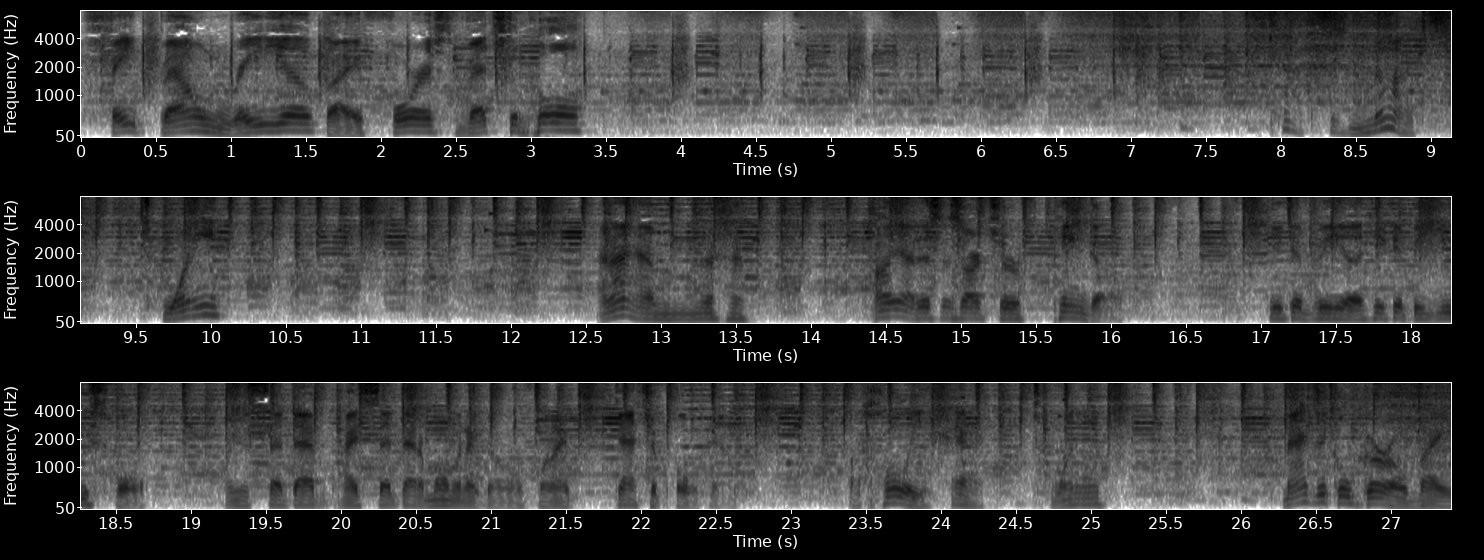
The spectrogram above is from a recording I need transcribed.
Fate Bound Radio by Forest Vegetable. God, this is nuts. 20? And I have... oh yeah, this is Archer Pingo. He could be, uh, he could be useful. I just said that, I said that a moment ago when I gacha pulled him. But holy heck, 20? Magical Girl by,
